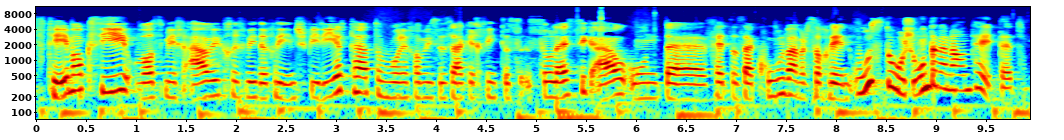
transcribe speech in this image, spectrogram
das Thema gewesen, was mich auch wirklich wieder ein bisschen inspiriert hat und wo ich auch müssen sagen, ich finde das so lässig auch und äh, fände das auch cool, wenn wir so ein bisschen einen Austausch untereinander hätten.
